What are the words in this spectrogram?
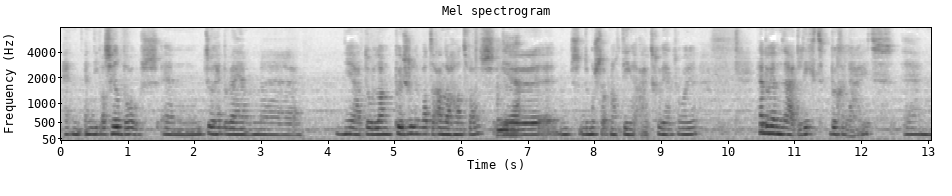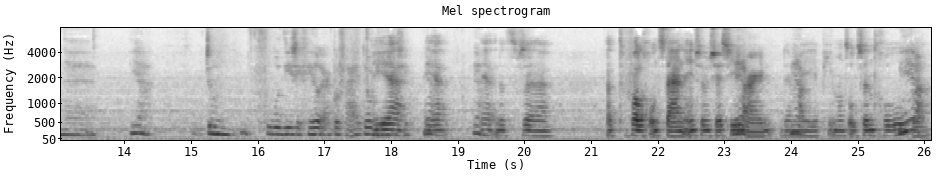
En, en die was heel boos. En toen hebben wij hem, eh, ja, door lang puzzelen wat er aan de hand was. Ja. eh, er moesten ook nog dingen uitgewerkt worden. Hebben we hem naar het licht begeleid. En ja, toen voelde hij zich heel erg bevrijd door die Ja, energie. Ja, Ja. ja. dat is eh, toevallig ontstaan in zo'n sessie, maar daarmee heb je iemand ontzettend geholpen. Ja.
